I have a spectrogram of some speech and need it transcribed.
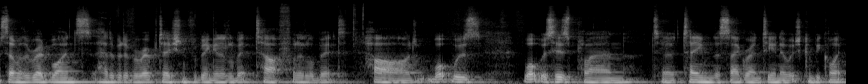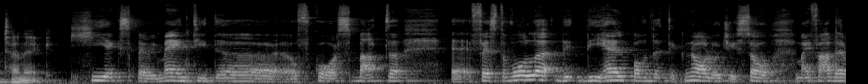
some of the red wines had a bit of a reputation for being a little bit tough, a little bit hard. What was what was his plan to tame the Sagrantino, which can be quite tannic? He experimented, uh, of course, but uh, uh, first of all, uh, the, the help of the technology. So, my father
